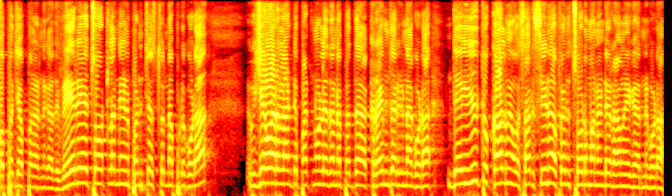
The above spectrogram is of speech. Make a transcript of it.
గొప్ప చెప్పాలని కాదు. వేరే చోట్ల నేను పనిచేస్తున్నప్పుడు కూడా విజయవాడ లాంటి పట్టణంలో ఏదైనా పెద్ద క్రైమ్ జరిగినా కూడా they use to call me ఒకసారి సీన్ ఆఫెన్స్ చూడమనండి రామయ్య గారిని కూడా.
